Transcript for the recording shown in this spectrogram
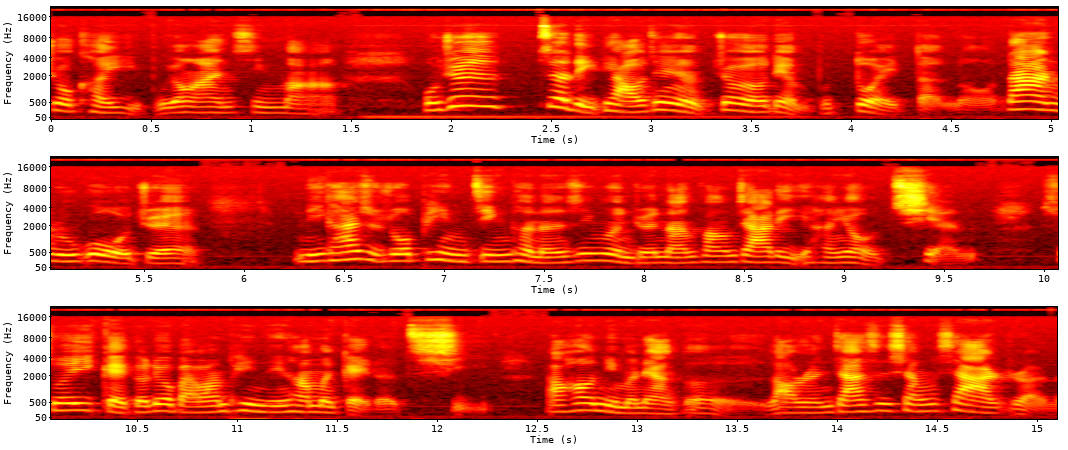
就可以不用安心吗？我觉得这里条件就有点不对等哦。当然，如果我觉得你一开始说聘金，可能是因为你觉得男方家里很有钱，所以给个六百万聘金他们给得起。然后你们两个老人家是乡下人，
